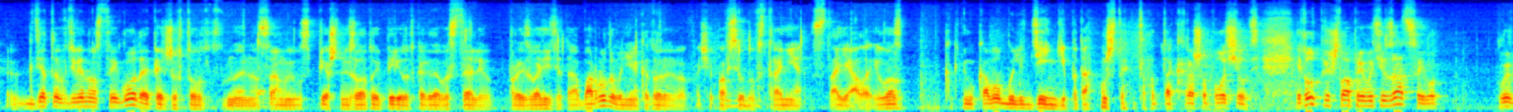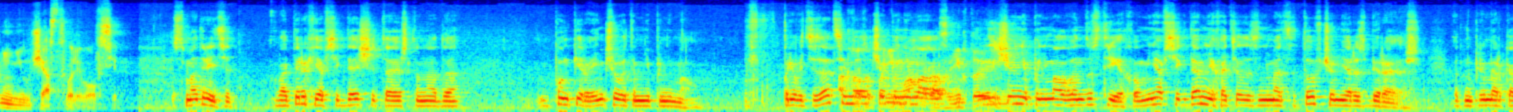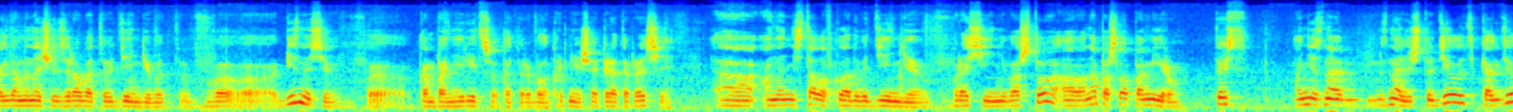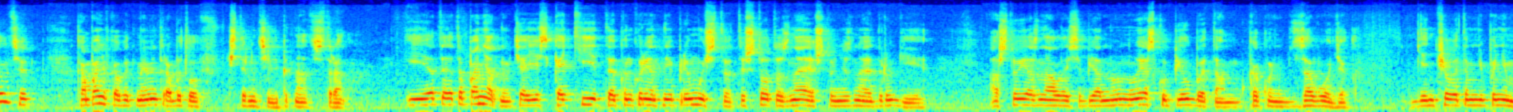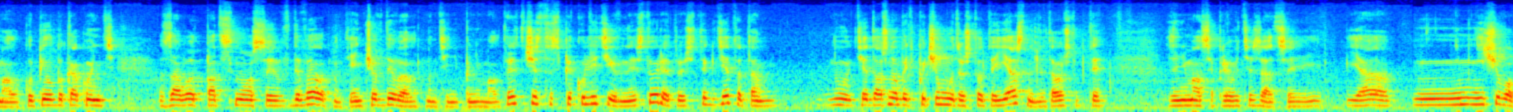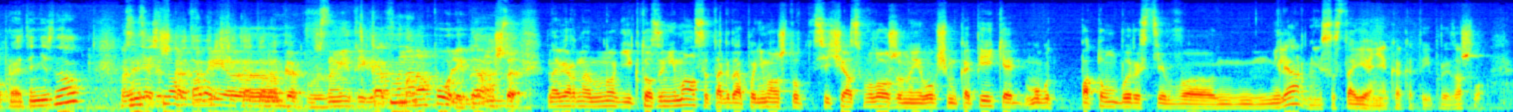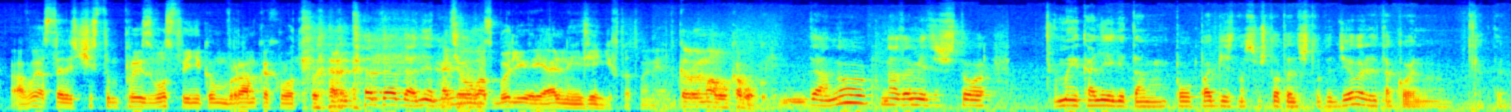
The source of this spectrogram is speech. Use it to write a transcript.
Где-то в 90-е годы, опять же, в тот, наверное, самый успешный золотой период, когда вы стали производить это оборудование, которое вообще повсюду в стране стояло, и у вас как ни у кого были деньги, потому что это вот так хорошо получилось. И тут пришла приватизация, и вот вы в ней не участвовали вовсе. Смотрите, во-первых, я всегда считаю, что надо... Пункт первый, я ничего в этом не понимал. В приватизации а мало чего понимал, понимал разве никто ничего не понимал в индустриях. А у меня всегда мне хотелось заниматься то, в чем я разбираюсь. Вот, например, когда мы начали зарабатывать деньги вот в э, бизнесе, в э, компании Рицу, которая была крупнейший оператор России, она не стала вкладывать деньги в России ни во что, а она пошла по миру. То есть они знали, знали что делать, как делать. Компания в какой-то момент работала в 14 или 15 странах. И это, это понятно, у тебя есть какие-то конкурентные преимущества, ты что-то знаешь, что не знают другие. А что я знал, если бы я, ну, ну я скупил бы там какой-нибудь заводик. Я ничего в этом не понимал. Купил бы какой-нибудь завод под снос и в девелопмент. Я ничего в девелопменте не понимал. То есть это чисто спекулятивная история. То есть ты где-то там, ну, тебе должно быть почему-то что-то ясно для того, чтобы ты занимался приватизацией. Я ничего про это не знал. Вы знаете, это много как товарищей, игре, которые... Как в знаменитой игре как в монополии, да. потому что, наверное, многие, кто занимался тогда, понимал, что сейчас вложенные, в общем, копейки могут потом вырасти в миллиардные состояния, как это и произошло. А вы остались чистым производственником в рамках вот... Да, да, нет. Хотя у вас были реальные деньги в тот момент, которые мало у кого были. Да, но надо заметить, что мои коллеги там по, по бизнесу что-то что делали такое, ну, как-то...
